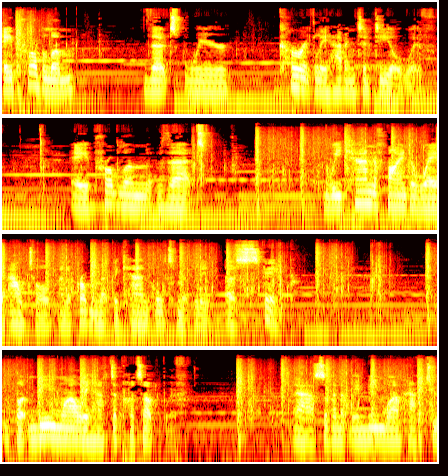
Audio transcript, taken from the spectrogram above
a problem that we're currently having to deal with. A problem that we can find a way out of, and a problem that we can ultimately escape. But meanwhile we have to put up with uh, something that we meanwhile have to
